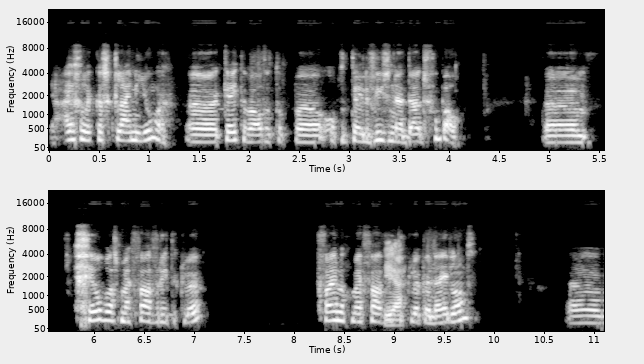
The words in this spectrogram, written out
Ja, eigenlijk als kleine jongen eh, keken we altijd op, eh, op de televisie naar Duits voetbal. Ehm, geel was mijn favoriete kleur. Feyenoord mijn favoriete Ja. club in Nederland. Ehm,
